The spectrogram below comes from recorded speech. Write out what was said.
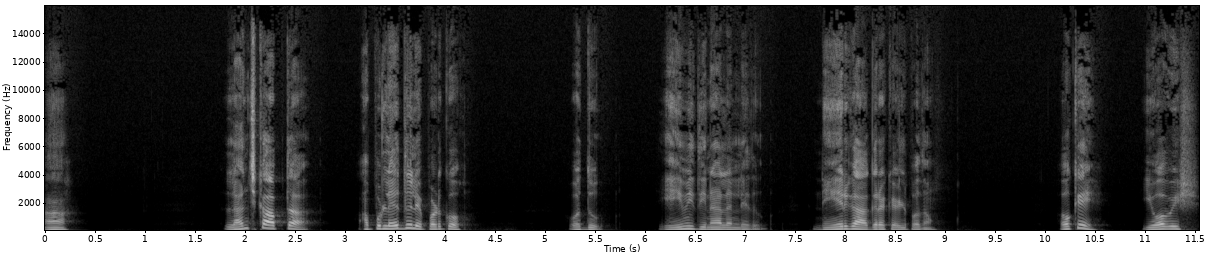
"ఆ." లంచ్ కాపుతా. అప్పుడు లేదులే పడుకో. వద్దు. ఏమీ తినాలని లేదు. నేరుగా ఆగ్రాకి వెళ్ళిపోదాం. ఓకే యువ విష్.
